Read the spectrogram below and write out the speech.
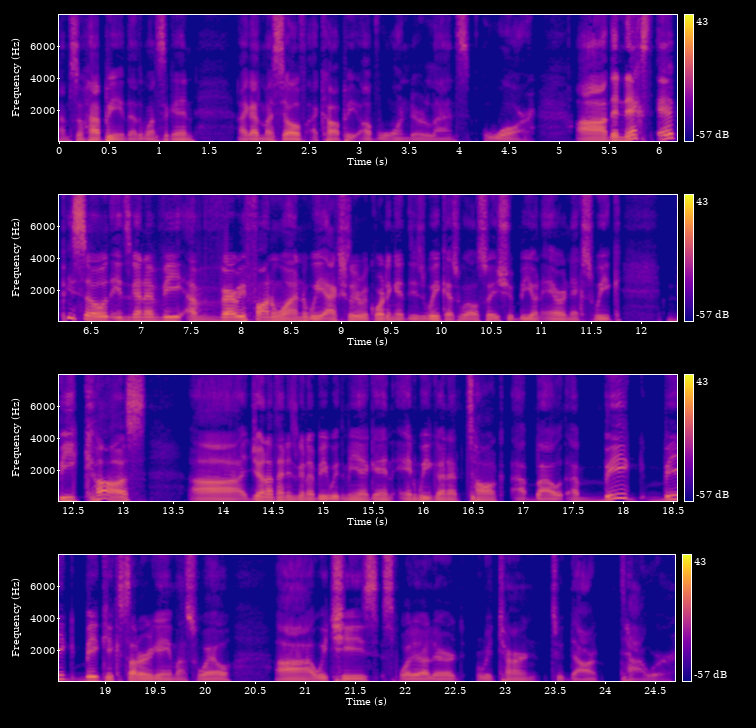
I'm so happy that once again I got myself a copy of Wonderland's War. Uh, the next episode is gonna be a very fun one. We actually recording it this week as well, so it should be on air next week because uh, Jonathan is gonna be with me again, and we're gonna talk about a big, big, big Kickstarter game as well uh, which is spoiler alert: Return to Dark Tower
